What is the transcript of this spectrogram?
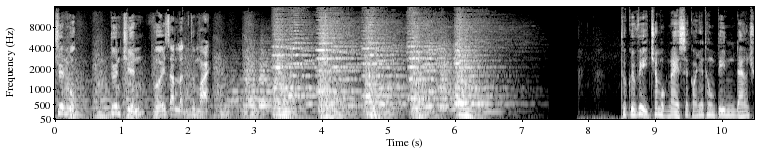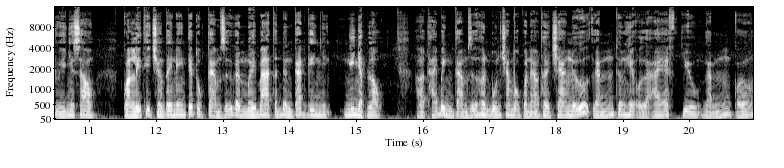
chuyên mục Tuyên chiến với gian lận thương mại. Thưa quý vị, trong mục này sẽ có những thông tin đáng chú ý như sau. Quản lý thị trường Tây Ninh tiếp tục tạm giữ gần 13 tấn đường cát ghi, nghi nhập lậu. Ở Thái Bình tạm giữ hơn 400 bộ quần áo thời trang nữ gắn thương hiệu là IFU gắn có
